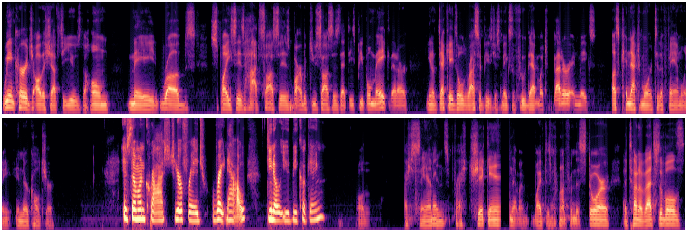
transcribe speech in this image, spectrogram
we encourage all the chefs to use the homemade rubs, spices, hot sauces, barbecue sauces that these people make that are you know decades old recipes. Just makes the food that much better and makes us connect more to the family in their culture if someone crashed your fridge right now, do you know what you'd be cooking? All the fresh salmon, fresh chicken that my wife just brought from the store, a ton of vegetables.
